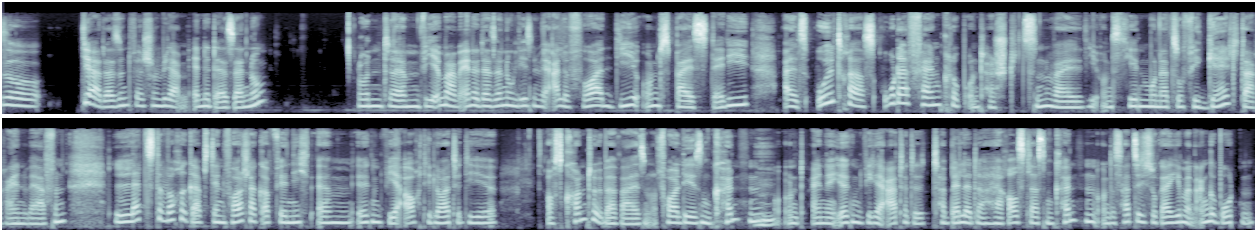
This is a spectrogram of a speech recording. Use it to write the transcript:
So, ja, da sind wir schon wieder am Ende der Sendung. Und ähm, wie immer am Ende der Sendung lesen wir alle vor, die uns bei Steady als Ultras oder Fanclub unterstützen, weil die uns jeden Monat so viel Geld da reinwerfen. Letzte Woche gab es den Vorschlag, ob wir nicht ähm, irgendwie auch die Leute, die aufs Konto überweisen und vorlesen könnten mhm. und eine irgendwie geartete Tabelle da herauslassen könnten. Und es hat sich sogar jemand angeboten,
